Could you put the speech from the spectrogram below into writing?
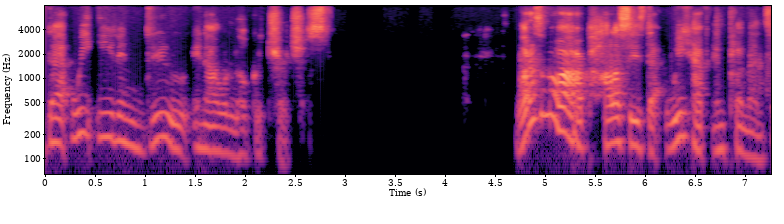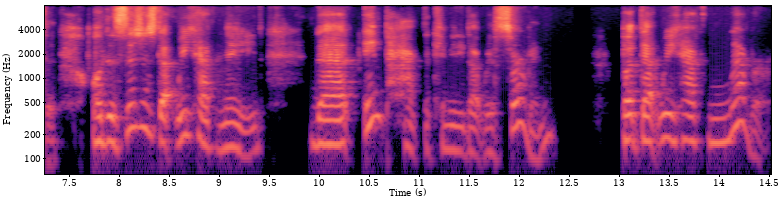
that we even do in our local churches. What are some of our policies that we have implemented or decisions that we have made that impact the community that we're serving, but that we have never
